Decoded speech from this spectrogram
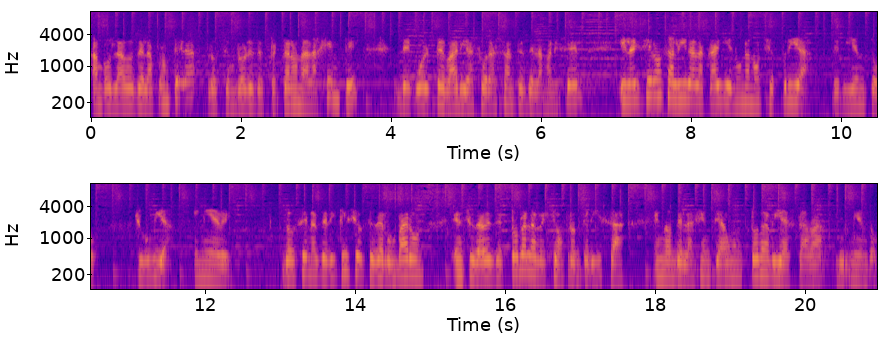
Ambos lados de la frontera, los temblores despertaron a la gente de golpe varias horas antes del amanecer y la hicieron salir a la calle en una noche fría de viento, lluvia y nieve. Docenas de edificios se derrumbaron en ciudades de toda la región fronteriza en donde la gente aún todavía estaba durmiendo.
